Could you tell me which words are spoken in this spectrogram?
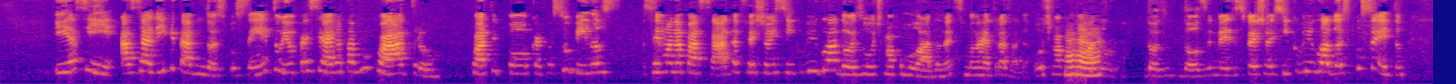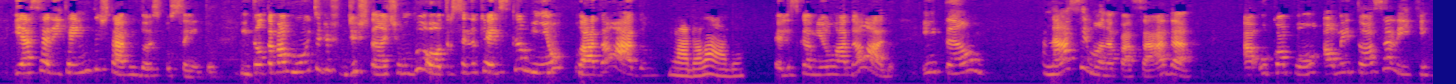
E assim, a Selic estava em 2% e o PCA já estava em 4%, 4 e pouco, foi subindo. Semana passada fechou em 5,2% o último acumulado, né? Semana retrasada. O último acumulado, uhum. 12, 12 meses, fechou em 5,2%. E a Selic ainda estava em 2%. Então estava muito distante um do outro, sendo que eles caminham lado a lado. Lado a lado. Eles caminham lado a lado. Então, na semana passada, a, o Copom aumentou a Selic.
